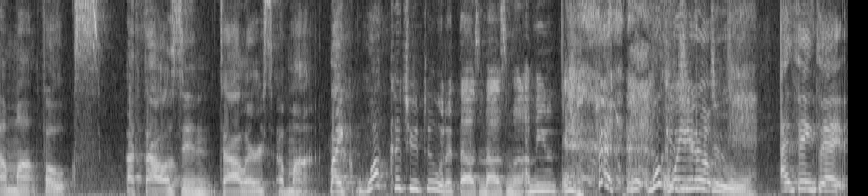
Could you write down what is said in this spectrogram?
a month, folks a thousand dollars a month. Like, what could you do with a thousand dollars a month? I mean, what, could well, you, you do? I think that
